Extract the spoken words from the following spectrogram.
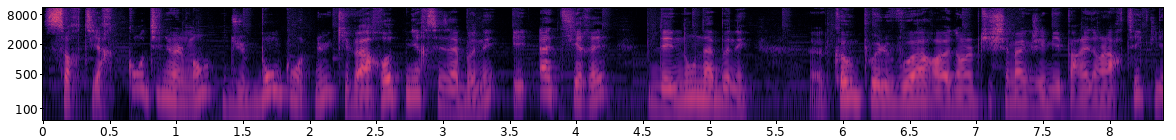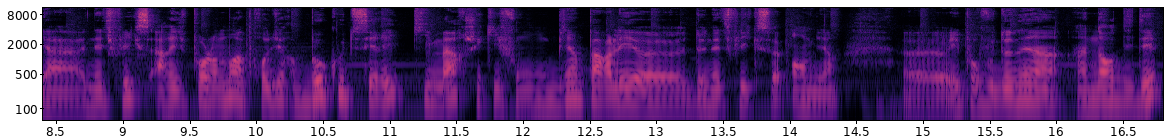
sortir continuellement du bon contenu qui va retenir ses abonnés et attirer des non-abonnés. Euh, comme vous pouvez le voir euh, dans le petit schéma que j'ai mis pareil dans l'article, Netflix arrive pour le moment à produire beaucoup de séries qui marchent et qui font bien parler euh, de Netflix en bien. Et pour vous donner un, ordre d'idée,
